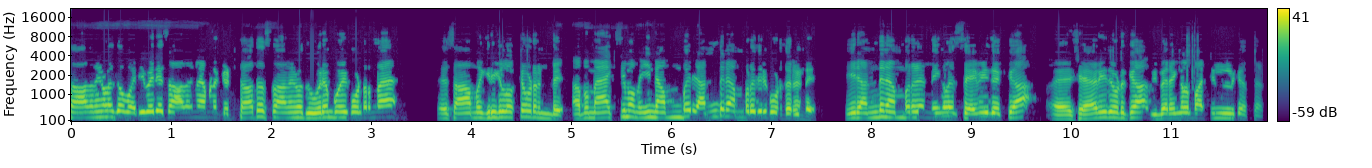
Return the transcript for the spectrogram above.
സാധനങ്ങളൊക്കെ വലിയ വലിയ സാധനങ്ങൾ നമ്മൾ കിട്ടാത്ത സാധനങ്ങൾ ദൂരം പോയി കൊണ്ടുവരുന്ന സാമഗ്രികളൊക്കെ ഇവിടെ ഉണ്ട്. അപ്പൊ മാക്സിമം ഈ നമ്പർ രണ്ട് നമ്പർ ഇതിൽ കൊടുത്തിട്ടുണ്ട്. ഈ രണ്ട് നമ്പർ നിങ്ങൾ സേവ് ചെയ്ത് വെക്കുക ഷെയർ ചെയ്ത് കൊടുക്കുക വിവരങ്ങൾ മറ്റുള്ളവർക്ക് എത്തണം.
